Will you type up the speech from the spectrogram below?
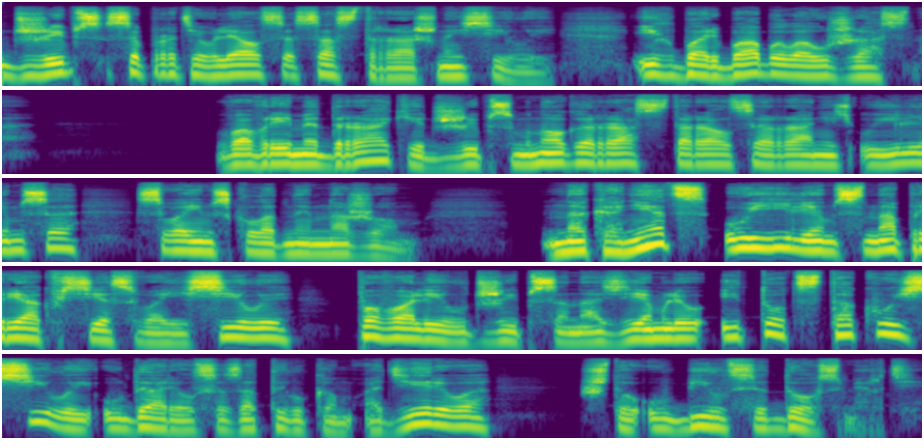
Джипс сопротивлялся со страшной силой. Их борьба была ужасна. Во время драки Джипс много раз старался ранить Уильямса своим складным ножом. Наконец, Уильямс напряг все свои силы, повалил Джипса на землю, и тот с такой силой ударился затылком о дерево, что убился до смерти.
